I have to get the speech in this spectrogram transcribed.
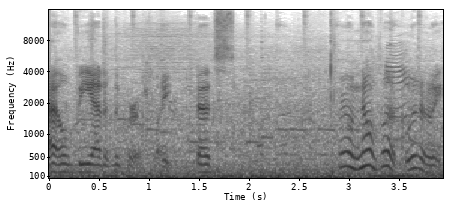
I'll be out of the group. Like that's, oh no, look, literally.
